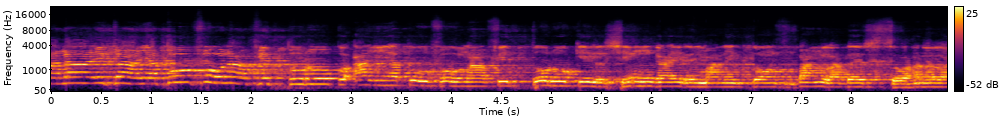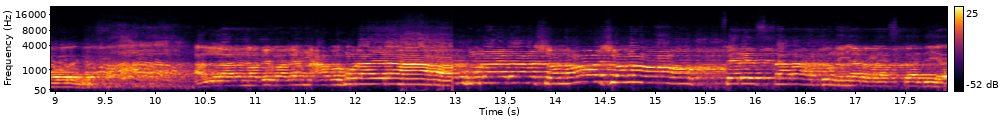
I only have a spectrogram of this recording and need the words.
মালাইকা ইয়াতুফুনা ফিত তুরুক আয়াতুফুনা ফিত তুরুকিল সিংগাইল মানিকগঞ্জ, বাংলাদেশ সুবহানাল্লাহ আল্লাহর নবী বলেন, আবু হুরায়রা হুরায়রা, শোনো শোনো ফেরেশতারা দুনিয়ার রাস্তা দিয়ে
